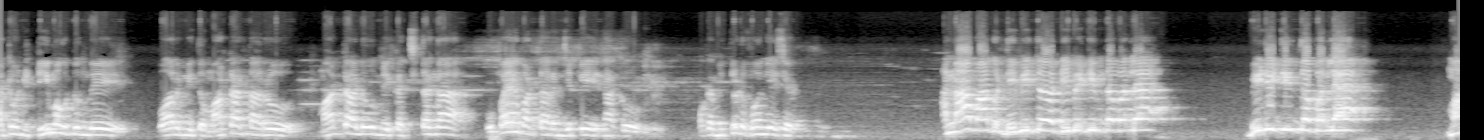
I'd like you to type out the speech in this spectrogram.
అటువంటి టీం ఒకటి ఉంది. వారు మీతో మాట్లాడతారు. మాట్లాడు మీకు ఖచ్చితంగా ఉపయోగపడతారని చెప్పి నాకు ఒక మిత్రుడు ఫోన్ చేశాడు. అన్నా మాకు డిబితో డిబి టీంతో పనిలే బీడీ టీంతో పనిలే. మా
